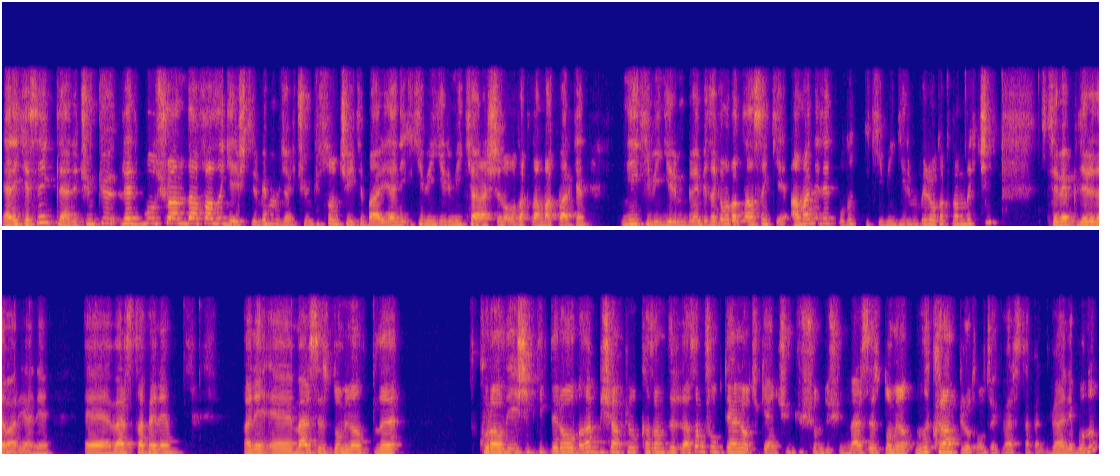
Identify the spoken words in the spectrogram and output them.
Yani kesinlikle yani çünkü Red Bull şu anda fazla geliştirme yapamayacak. Çünkü sonuç itibariyle yani 2022 araçlarına odaklanmak varken niye 2021'e bir takım odaklansın ki? Ama hani Red Bull'un 2021'e odaklanmak için sebepleri de var. Yani e, Verstappen'e hani e, Mercedes dominantlı kural değişiklikleri olmadan bir şampiyonluk kazandırırlarsa bu çok değerli olacak. Yani çünkü şunu düşün. Mercedes dominantlığını kıran pilot olacak Verstappen. Yani bunu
